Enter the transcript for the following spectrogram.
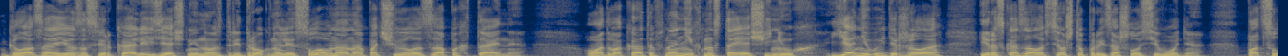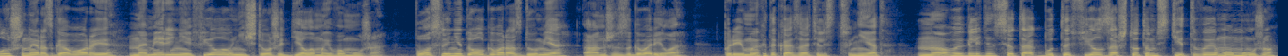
Глаза ее засверкали, изящные ноздри дрогнули, словно она почуяла запах тайны. У адвокатов на них настоящий нюх. Я не выдержала и рассказала все, что произошло сегодня. Подслушанные разговоры, намерение Фила уничтожить дело моего мужа. После недолгого раздумья Анжа заговорила. Прямых доказательств нет, но выглядит все так, будто Фил за что-то мстит твоему мужу.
